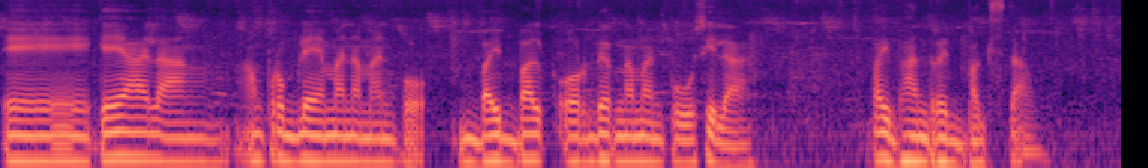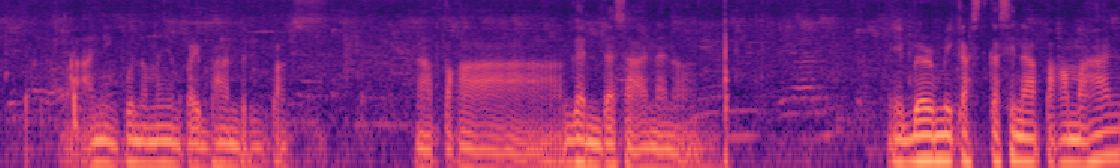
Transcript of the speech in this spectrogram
eh, kaya lang, ang problema naman po, by bulk order naman po sila, 500 bags daw. Aanin ko naman yung 500 bags. Napaka ganda sana nun. Eh, vermicast kasi napakamahal.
